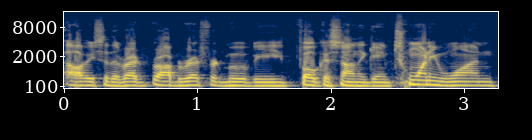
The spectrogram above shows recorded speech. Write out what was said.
obviously the Red, Robert Redford movie focused on the game Twenty One,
